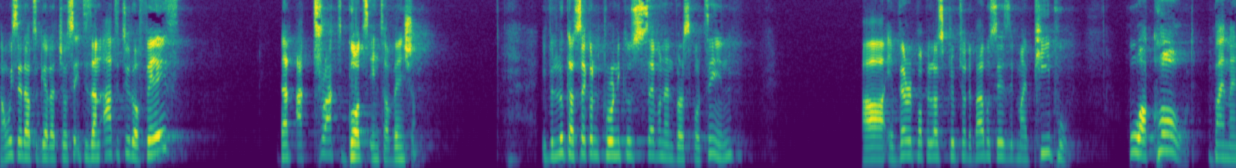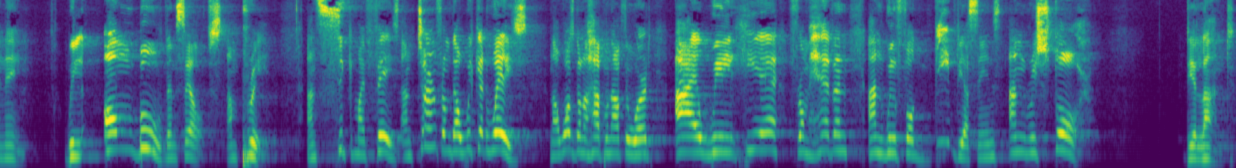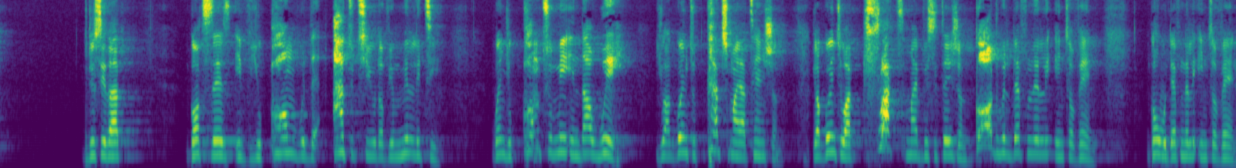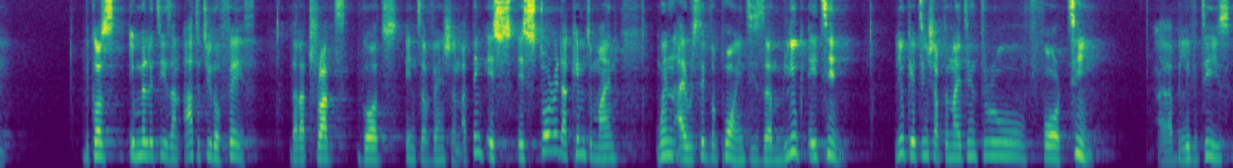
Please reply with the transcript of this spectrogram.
Can we say that together, church? It is an attitude of faith that attracts God's intervention. If you look at Second Chronicles 7 and verse 14, uh, a very popular scripture, the Bible says, If my people who are called by my name will humble themselves and pray and seek my face and turn from their wicked ways. Now, what's going to happen afterward? I will hear from heaven and will forgive their sins and restore their land. Did you see that? God says, if you come with the attitude of humility, when you come to me in that way, you are going to catch my attention. You are going to attract my visitation. God will definitely intervene. God will definitely intervene. Because humility is an attitude of faith that attracts God's intervention. I think a, a story that came to mind when I received the point is um, Luke 18. Luke 18, chapter 19 through 14. I believe it is.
